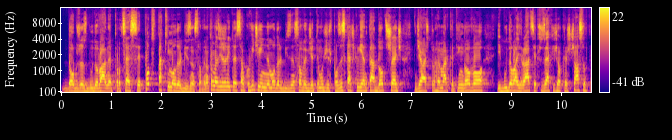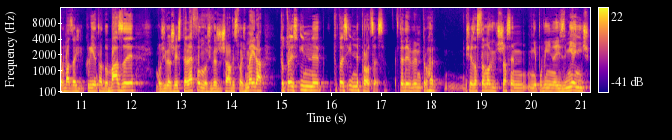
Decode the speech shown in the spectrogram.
dobrze zbudowane procesy pod taki model biznesowy. Natomiast jeżeli to jest całkowicie inny model biznesowy, gdzie ty musisz pozyskać klienta, dotrzeć, działać trochę marketingowo i budować relacje przez jakiś okres czasu, wprowadzać klienta do bazy, możliwe, że jest telefon, możliwe, że trzeba wysłać maila, to to jest inny, to to jest inny proces. Wtedy bym trochę się zastanowił, czy czasem nie powinieneś zmienić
